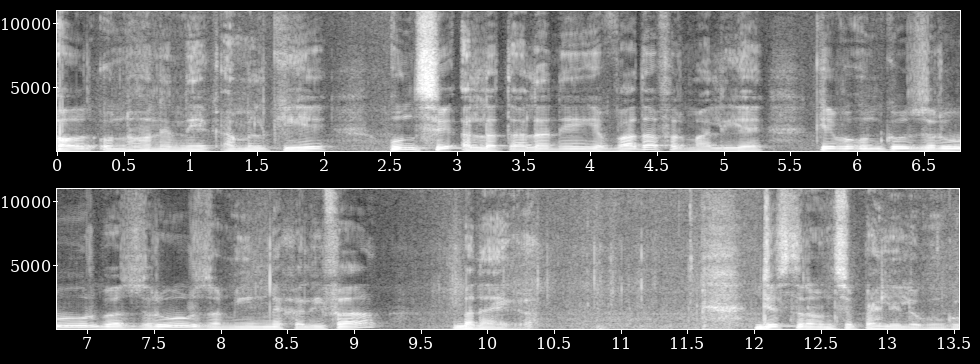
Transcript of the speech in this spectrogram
और उन्होंने नेक अमल किए, उनसे अल्लाह ताला ने ये वादा फरमा लिया है कि वो उनको ज़रूर ब ज़रूर ज़मीन में खलीफा बनाएगा। जिस तरह उनसे पहले लोगों को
